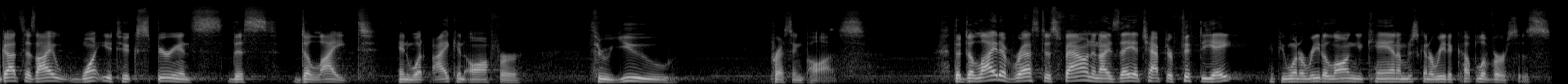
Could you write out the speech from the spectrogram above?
God says, I want you to experience this delight in what I can offer through you pressing pause. The delight of rest is found in Isaiah chapter 58. If you want to read along, you can. I'm just going to read a couple of verses.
